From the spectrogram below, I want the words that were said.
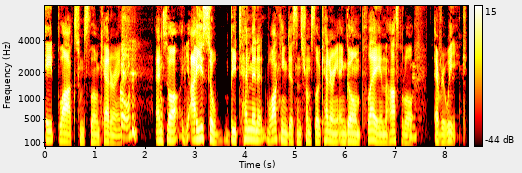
eight blocks from sloan kettering oh. And so I used to be 10 minute walking distance from Sloan Kettering and go and play in the hospital mm. every week.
